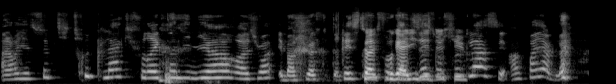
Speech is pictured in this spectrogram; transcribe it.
alors il y a ce petit truc là qu'il faudrait que tu améliores, tu vois, et ben tu vas rester focalisé sur ce truc là, c'est incroyable.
